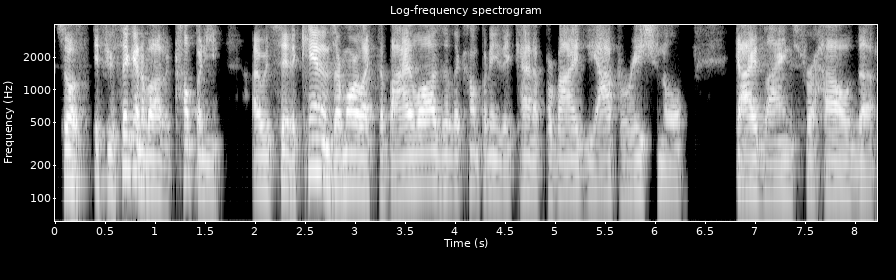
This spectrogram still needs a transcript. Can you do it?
So if, if you're thinking about a company, I would say the canons are more like the bylaws of the company. They kind of provide the operational guidelines for how the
